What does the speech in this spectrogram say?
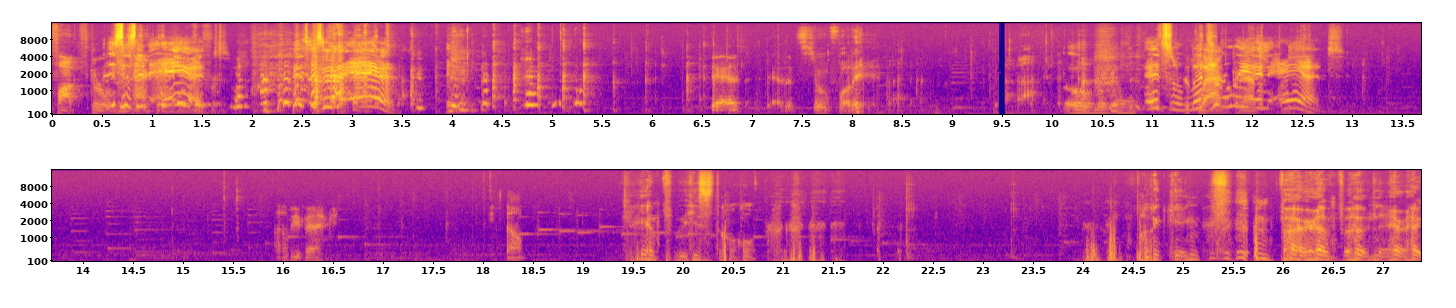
fox girls This is an cat girls are ant! different. this is an ant. Yeah, yeah, that's so funny. Oh my god. It's laugh literally an ant. I'll be back. No. Yeah, please don't. Fucking Paraponera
